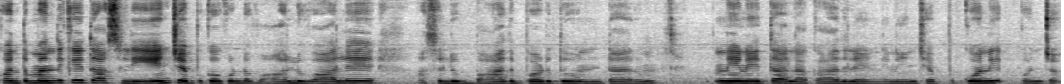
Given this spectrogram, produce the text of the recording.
కొంతమందికి అయితే అసలు ఏం చెప్పుకోకుండా వాళ్ళు వాళ్ళే అసలు బాధపడుతూ ఉంటారు. నేనైతే అలా కాదులేండి. నేను చెప్పుకొని కొంచెం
